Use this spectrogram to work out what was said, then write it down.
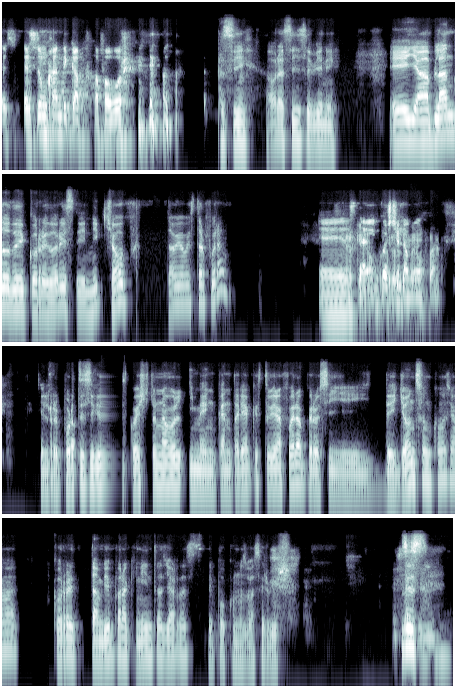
Es, es, un handicap a favor. Pues sí, ahora sí se viene. Y hablando de corredores, eh, Nick Chubb todavía va a estar fuera. Eh, está no, en questionable. El reporte sigue questionable y me encantaría que estuviera fuera, pero si de Johnson, ¿cómo se llama? Corre también para 500 yardas, de poco nos va a servir. Entonces,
